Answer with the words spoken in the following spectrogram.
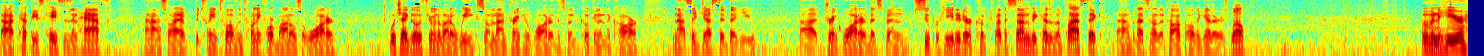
uh, cut these cases in half, uh, so I have between 12 and 24 bottles of water, which I go through in about a week. So I'm not drinking water that's been cooking in the car. Not suggested that you uh, drink water that's been superheated or cooked by the sun because of the plastic, uh, but that's another talk altogether as well. Moving to here,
